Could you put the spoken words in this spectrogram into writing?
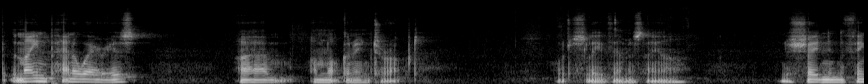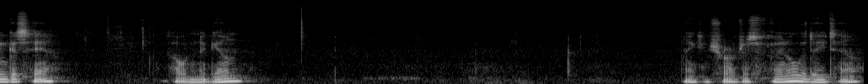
But the main panel areas, um, I'm not going to interrupt. We'll just leave them as they are. I'm just shading in the fingers here, holding the gun. Making sure I've just fill in all the detail.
